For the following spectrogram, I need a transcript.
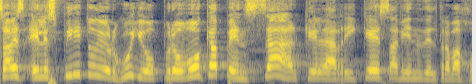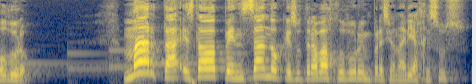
Sabes, el espíritu de orgullo provoca pensar que la riqueza viene del trabajo duro. Marta estaba pensando que su trabajo duro impresionaría a Jesús.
